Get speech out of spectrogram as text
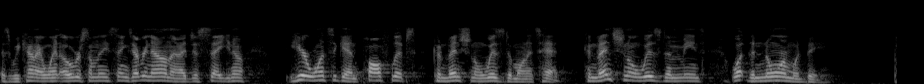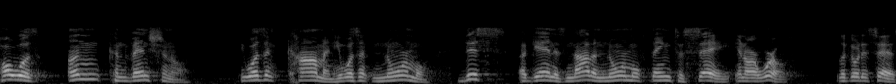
as we kind of went over some of these things, every now and then I just say, you know, here once again, Paul flips conventional wisdom on its head. Conventional wisdom means what the norm would be. Paul was unconventional. He wasn't common. He wasn't normal. This, again, is not a normal thing to say in our world. Look at what it says.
